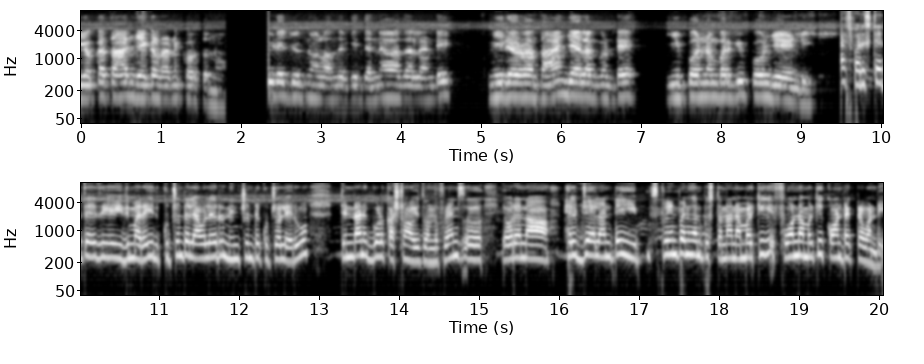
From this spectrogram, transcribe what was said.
ఈ యొక్క సాయం చేయగలరని కోరుతున్నాం. వీడియో చూసిన వాళ్ళందరికీ ధన్యవాదాలు అండి మీరు ఎవరైనా సాయం చేయాలనుకుంటే ఈ ఫోన్ నెంబర్కి ఫోన్ చేయండి. పరిస్థితి అయితే ఇది మరి కూర్చుంటే లేవలేరు నించుంటే కూర్చోలేరు. తినడానికి కూడా కష్టం అవుతుంది ఫ్రెండ్స్ uh, ఎవరైనా హెల్ప్ చేయాలంటే ఈ స్క్రీన్ పైన కనిపిస్తున్న నెంబర్కి ఫోన్ నెంబర్కి కాంటాక్ట్ అవ్వండి.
